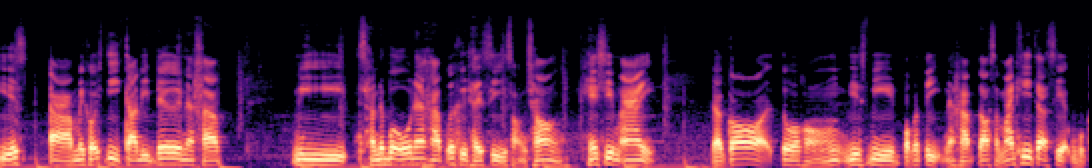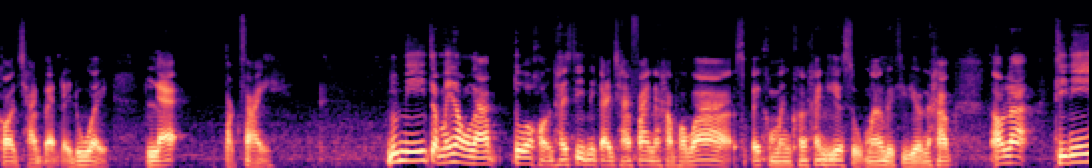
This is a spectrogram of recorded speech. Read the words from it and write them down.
ES อ่า micro SD card reader นะครับ มี Thunderbolt นะครับ ก็คือ Type C 2 ช่อง HDMI แล้วก็ตัวของ USB ปกตินะครับ เราสามารถที่จะเสียบอุปกรณ์ชาร์จแบตได้ด้วย และปลั๊กไฟ รุ่นนี้จะไม่รองรับตัวของ Type C ในการชาร์จไฟนะครับ เพราะว่าสเปคของมันค่อนข้างที่จะสูงมากเลยทีเดียวนะครับ เอาละทีนี้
